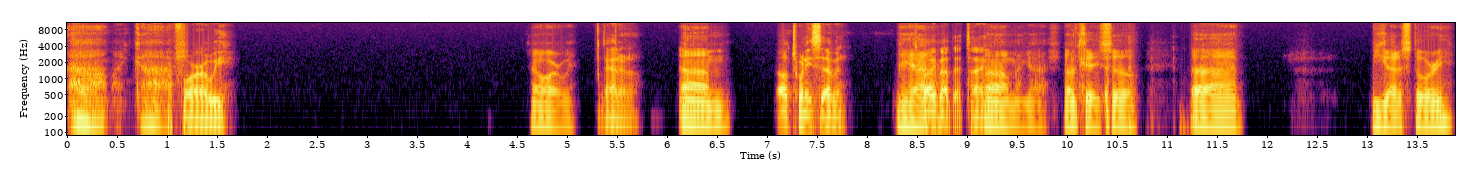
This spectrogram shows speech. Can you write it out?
Oh my gosh. How far are we? How are we? I don't know. Um. Oh, 27. Yeah. It's probably about that time. Oh my gosh. Okay, so uh you got a story?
